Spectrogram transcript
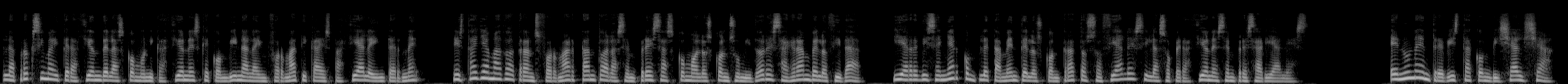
la próxima iteración de las comunicaciones que combina la informática espacial e Internet, está llamado a transformar tanto a las empresas como a los consumidores a gran velocidad, y a rediseñar completamente los contratos sociales y las operaciones empresariales. En una entrevista con Vishal Shah,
